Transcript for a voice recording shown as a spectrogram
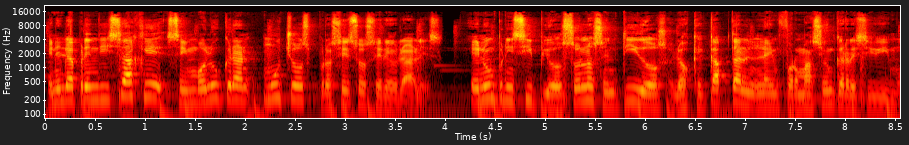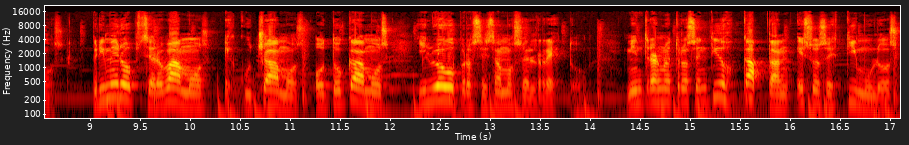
En el aprendizaje se involucran muchos procesos cerebrales. En un principio son los sentidos los que captan la información que recibimos. Primero observamos, escuchamos o tocamos y luego procesamos el resto. Mientras nuestros sentidos captan esos estímulos,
